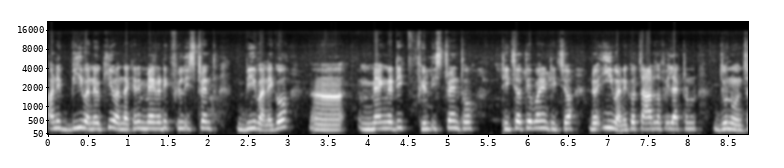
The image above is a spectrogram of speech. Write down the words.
अनि बी भनेको के भन्दाखेरि म्याग्नेटिक फिल्ड स्ट्रेन्थ बी भनेको म्याग्नेटिक फिल्ड स्ट्रेन्थ हो। ठिक छ त्यो पनि ठिक छ। र ई भनेको चार्ज अफ इलेक्ट्रोन जुन हुन्छ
